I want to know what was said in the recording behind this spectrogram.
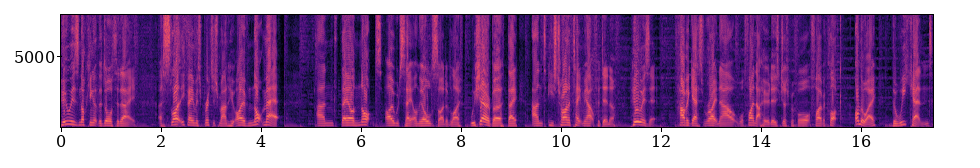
Who is knocking at the door today? A slightly famous British man who I have not met, and they are not, I would say, on the older side of life. We share a birthday, and he's trying to take me out for dinner. Who is it? Have a guess right now. We'll find out who it is just before 5 o'clock. On the way, The Weeknd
